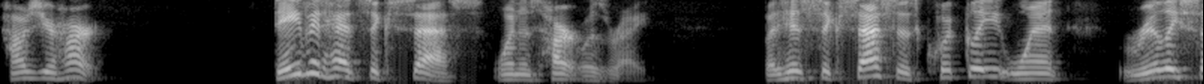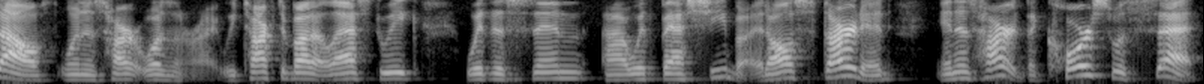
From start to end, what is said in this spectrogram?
How's your heart? David had success when his heart was right, but his successes quickly went really south when his heart wasn't right. We talked about it last week with his sin uh, with Bathsheba. It all started in his heart. The course was set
